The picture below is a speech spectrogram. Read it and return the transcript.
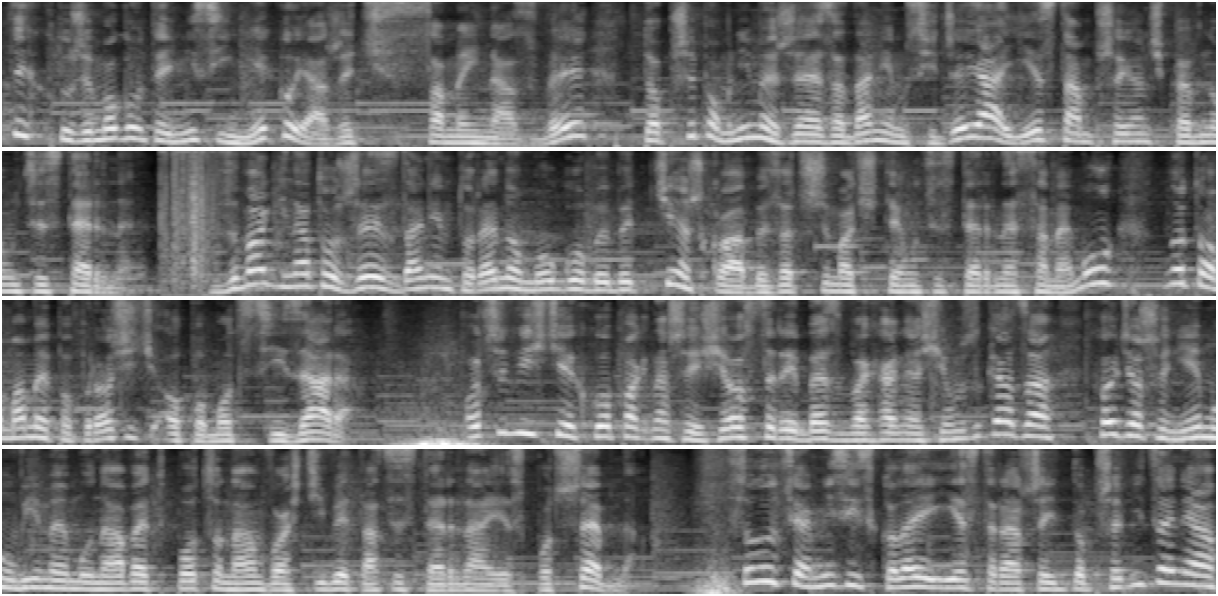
tych, którzy mogą tej misji nie kojarzyć z samej nazwy, to przypomnimy, że zadaniem CJ'a jest tam przejąć pewną cysternę. Z uwagi na to, że zdaniem Toreno mogłoby być ciężko, aby zatrzymać tę cysternę samemu, no to mamy poprosić o pomoc Cezara. Oczywiście chłopak naszej siostry bez wahania się zgadza, chociaż nie mówimy mu nawet po co nam właściwie ta cysterna jest potrzebna. Solucja misji z kolei jest raczej do przewidzenia,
